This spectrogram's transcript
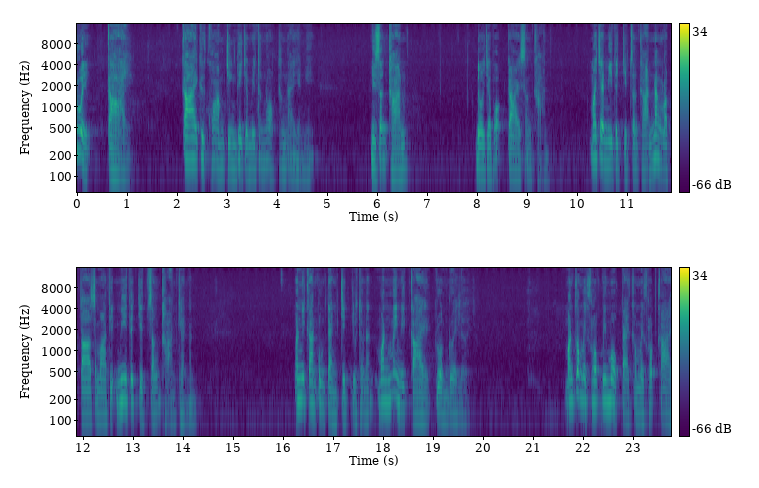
ด้วยกาย กายคือความจริงที่จะมีทั้งนอกทั้งในอย่างนี้ มีสังขาร โดยเฉพาะกายสังขาร ไม่ใช่มีแต่จิตสังขารนั่งหลับตาสมาธิมีแต่จิตสังขารแค่นั้น มันมีการปรุงแต่งจิตอยู่เท่านั้น มันไม่มีกายร่วมด้วยเลย มันก็ไม่ครบวิโมกแปดก็ไม่ครบกาย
